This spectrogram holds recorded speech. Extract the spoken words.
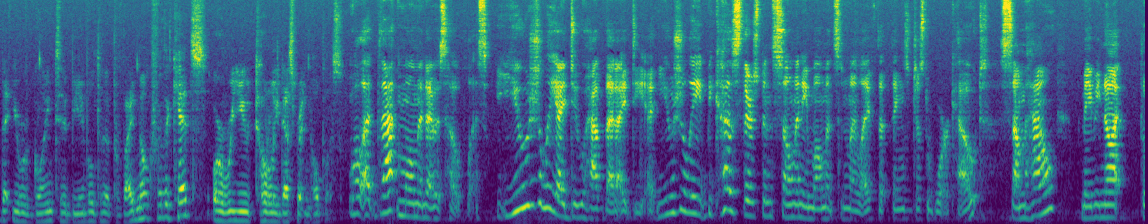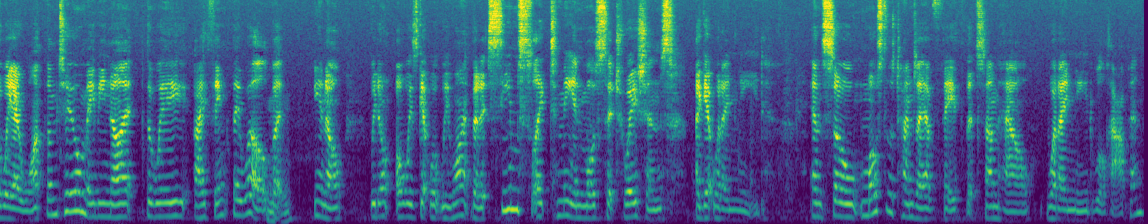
that you were going to be able to provide milk for the kids, or were you totally desperate and hopeless? Well, at that moment, I was hopeless. Usually, I do have that idea. Usually, because there's been so many moments in my life that things just work out somehow. Maybe not the way I want them to, maybe not the way I think they will, but, you know, we don't always get what we want, but it seems like to me in most situations, I get what I need. And so, most of the times, I have faith that somehow what I need will happen.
